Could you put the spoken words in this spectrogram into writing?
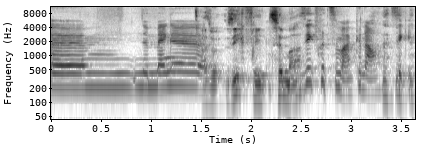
ähm, eine Menge. Also Siegfried Zimmer. Siegfried Zimmer, genau. Sieg,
